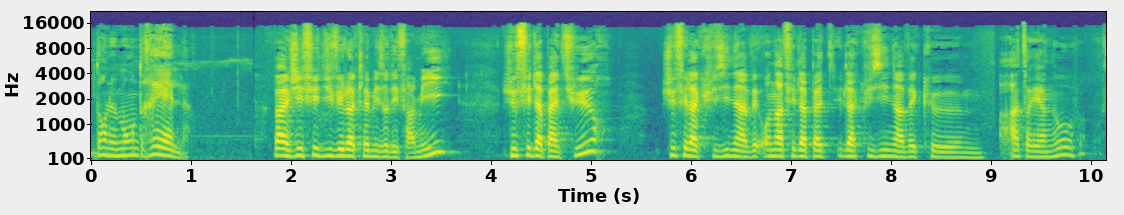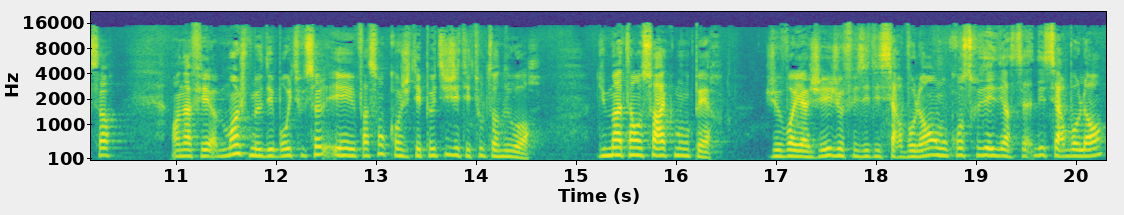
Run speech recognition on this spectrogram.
dans le monde réel Bah, j'ai fait du vélo avec la maison des familles. Je fais de la peinture. Je fais la cuisine avec. On a fait de la, de la cuisine avec euh, Adriano, ça. On a fait. Moi, je me débrouille tout seul. Et de toute façon, quand j'étais petit, j'étais tout le temps dehors. Du matin au soir avec mon père. Je voyageais, je faisais des cerfs-volants, on construisait des, cerfs-volants,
